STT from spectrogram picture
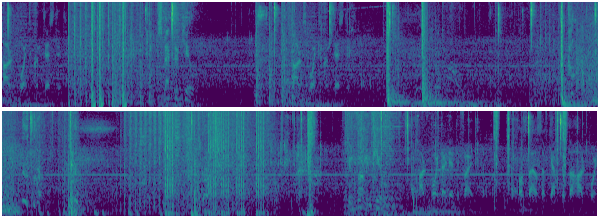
Hardpoint contested. Spectre kill. Hardpoint contested. Confirming kill. Hardpoint identified. Hostiles have captured the hardpoint.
